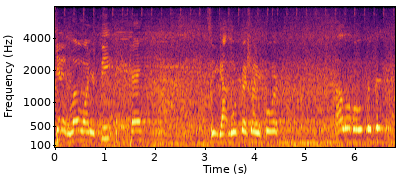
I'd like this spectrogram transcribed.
Get it low on your feet, okay? So you got more pressure on your core. Hollow hold with it.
